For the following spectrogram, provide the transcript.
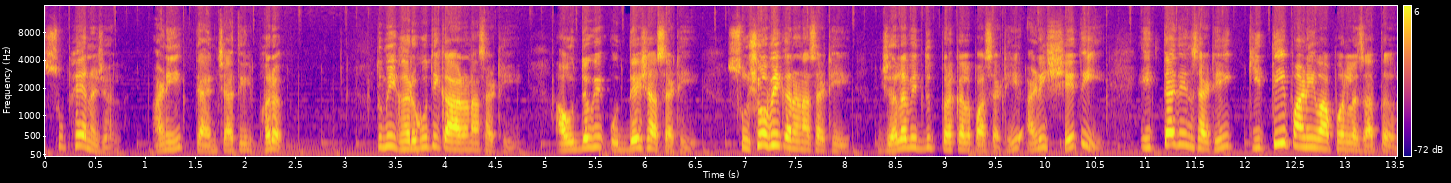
सुफेन जल आणि त्यांच्यातील फरक. तुम्ही घरगुती कारणासाठी औद्योगिक उद्देशासाठी सुशोभीकरणासाठी जलविद्युत प्रकल्पासाठी आणि शेती इत्यादींसाठी किती पाणी वापरलं जातं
